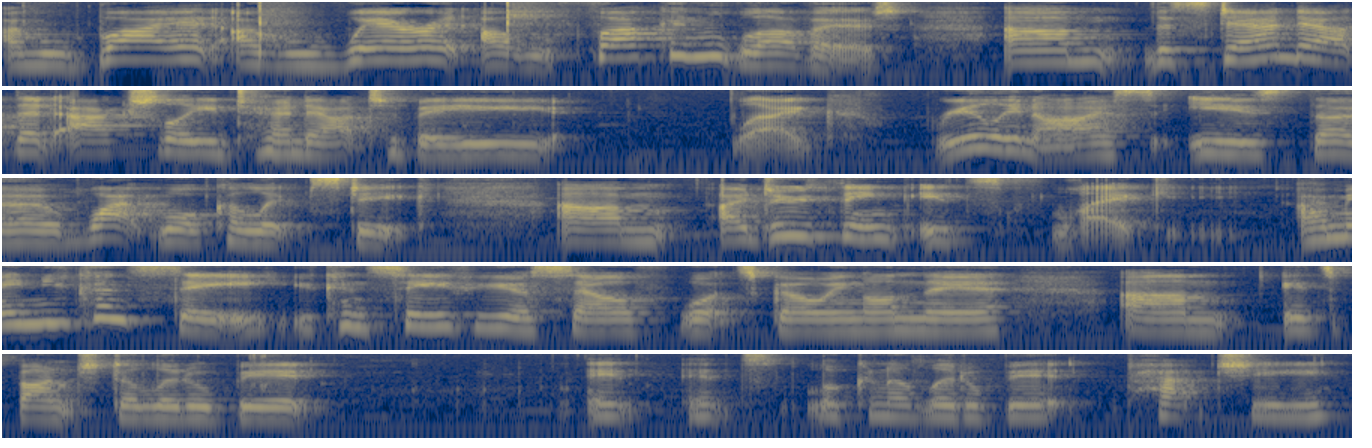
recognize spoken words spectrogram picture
I will buy it, I will wear it, I will fucking love it. Um, the standout that actually turned out to be like really nice is the White Walker lipstick. Um, I do think it's like, I mean, you can see, you can see for yourself what's going on there. Um, it's bunched a little bit. It, it's looking a little bit patchy.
